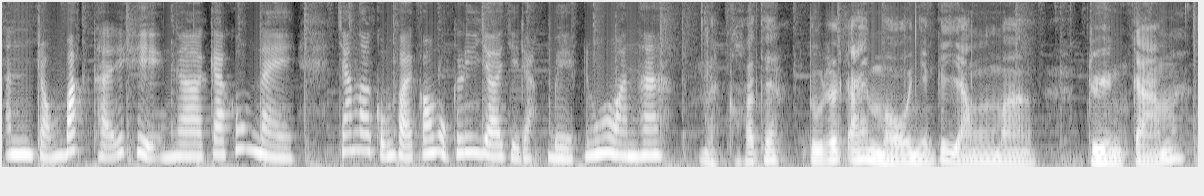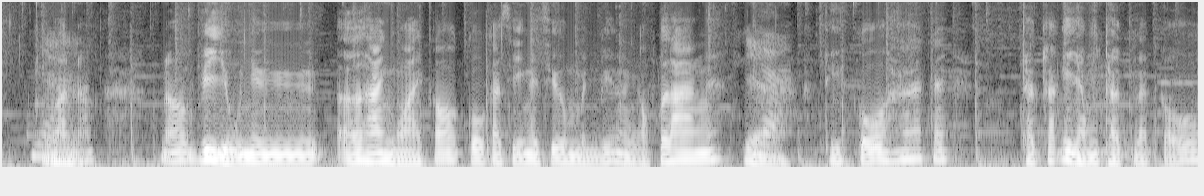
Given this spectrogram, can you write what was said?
anh trọng bắc thể hiện uh, ca khúc này chắc nó cũng phải có một cái lý do gì đặc biệt đúng không anh ha? Là có chứ tôi rất ái mộ những cái giọng mà truyền cảm á. Yeah. và nó nó ví dụ như ở hai ngoại có cô ca sĩ ngày xưa mình biết là ngọc lan á. Yeah. yeah. thì cô hát á. Thật ra cái giọng thật là cổ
